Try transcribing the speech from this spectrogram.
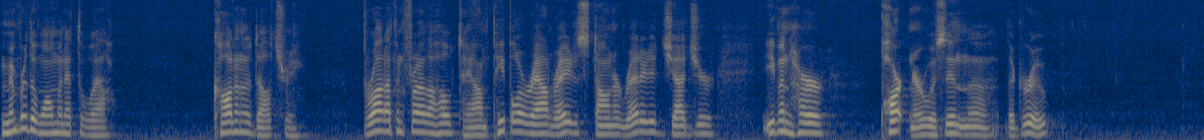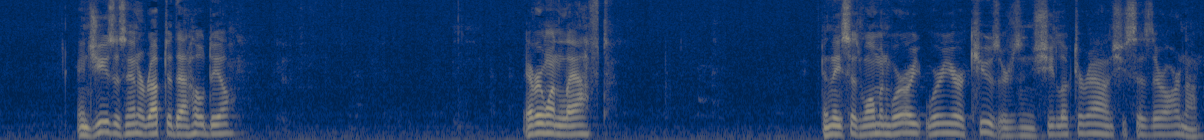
Remember the woman at the well? Caught in adultery, brought up in front of the whole town, people around ready to stone her, ready to judge her. Even her partner was in the, the group. And Jesus interrupted that whole deal. Everyone left. And he says, Woman, where are, where are your accusers? And she looked around and she says, There are none.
